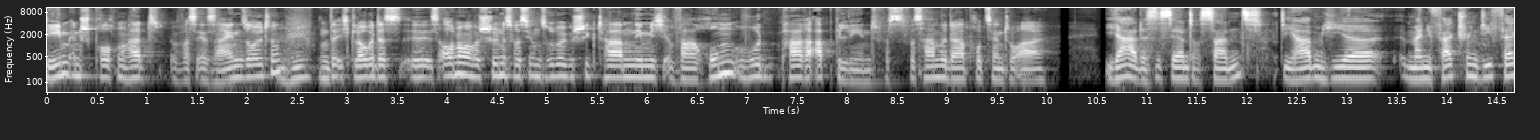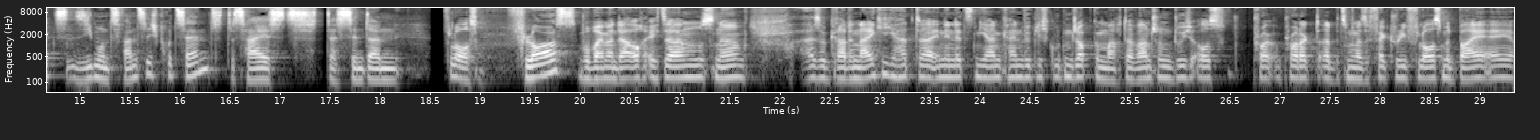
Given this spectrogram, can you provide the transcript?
dem entsprochen hat, was er sein sollte. Mhm. Und ich glaube, das äh, ist auch nochmal was Schönes, was Sie uns rübergeschickt haben, nämlich warum wurden Paare abgelehnt? Was, was haben wir da prozentual? Ja, das ist sehr interessant. Die haben hier Manufacturing Defects 27 Prozent. Das heißt, das sind dann Flaws. Flaws. Wobei man da auch echt sagen muss, ne, also gerade Nike hat da in den letzten Jahren keinen wirklich guten Job gemacht. Da waren schon durchaus Pro Product äh, bzw. Factory Flaws mit bei, ey.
